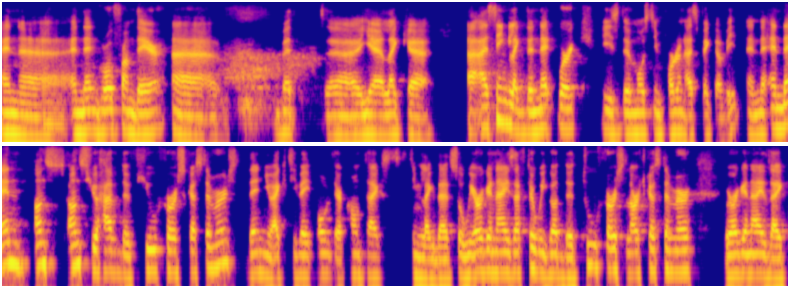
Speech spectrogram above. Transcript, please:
and uh, and then grow from there. Uh, but uh, yeah, like uh, I think like the network is the most important aspect of it, and and then once once you have the few first customers, then you activate all their contacts, things like that. So we organize after we got the two first large customer, we organize like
